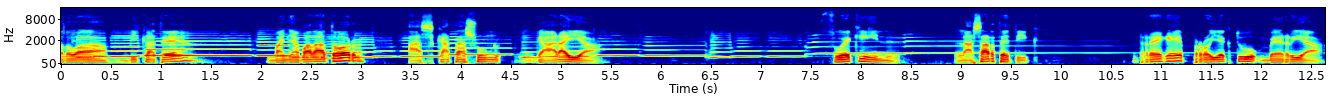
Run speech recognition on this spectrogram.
Badoa bikate, baina badator askatasun garaia. Zuekin lasartetik rege proiektu berria.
